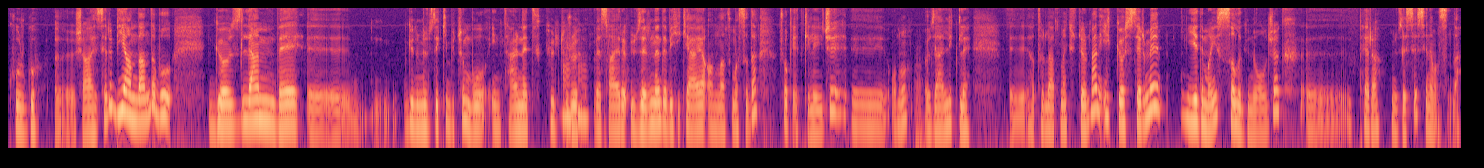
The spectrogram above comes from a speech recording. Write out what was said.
kurgu e, şaheseri. Bir yandan da bu gözlem ve e, günümüzdeki bütün bu internet kültürü hı hı. vesaire üzerine de bir hikaye anlatması da çok etkileyici. E, onu özellikle e, hatırlatmak istiyorum. Ben ilk gösterimi 7 Mayıs Salı günü olacak e, Pera Müzesi sinemasında.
